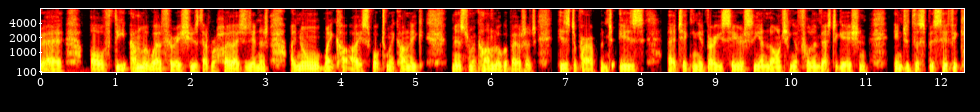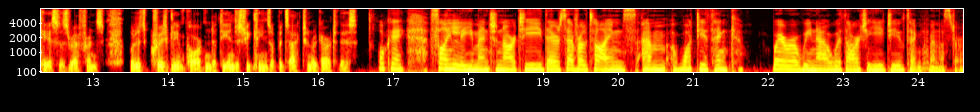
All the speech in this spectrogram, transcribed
uh, of the animal welfare issues that were highlighted in it. I know my co- I spoke to my colleague Minister McConalogue about it. His department is uh, taking it very seriously and launching a full investigation into the specific cases referenced. But it's critically important that the industry cleans up its act in regard to this. Okay. Finally, you mentioned RTE there several times. Um, what do you think? Where are we now with RTE, do you think, Minister?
